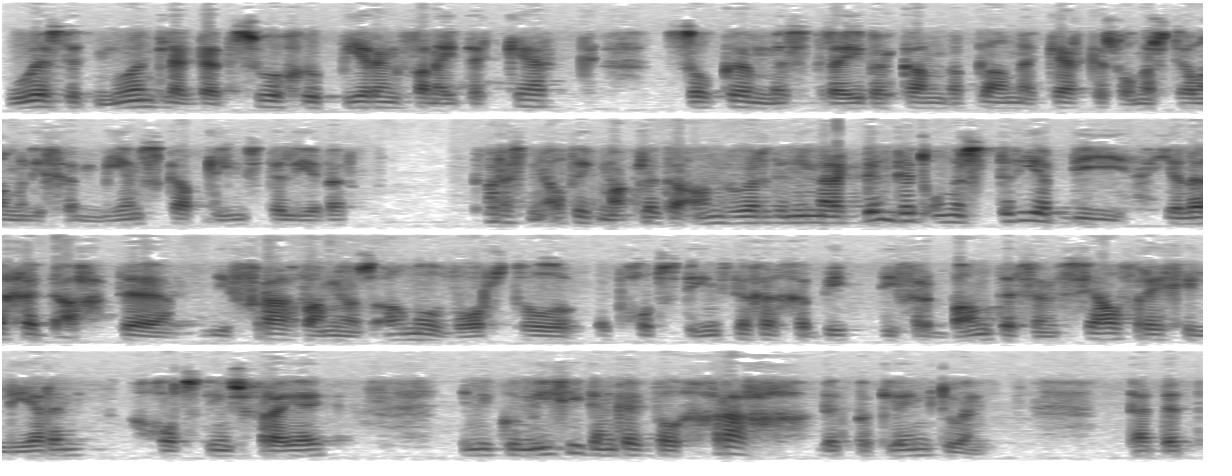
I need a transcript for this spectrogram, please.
Hoe is dit moontlik dat so 'n groepering vanuit 'n kerk sulke misdrywe kan beplan? 'n Kerk is onderstel om aan die gemeenskap diens te lewer daar is nie altyd maklike antwoorde nie, maar ek dink dit onderstreep die hele gedagte, die vraag waarmee ons almal worstel op godsdienstige gebied, die verband tussen selfregulering, godsdienstvryheid en die kommissie dink ek wil graag dit beklemtoon dat dit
